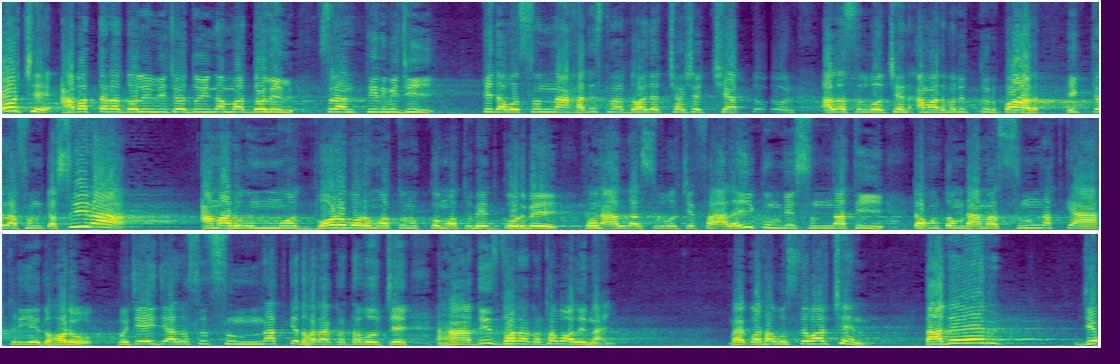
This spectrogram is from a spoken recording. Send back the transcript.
করছে। আবার তারা দলিল লিখে দুই নম্বর দলিল সুরান তিরমিজি। হাদিস না 2676 আল্লাহ রাসূল বলছেন, আমার মৃত্যুর পর আমার বড় বড় মতভেদ করবে। তখন বলছে তখন তোমরা আমার সুন্নাতকে আঁকড়িয়ে ধরো। বলছে, এই যে ধরার কথা বলছে, হাদিস ধরার কথা বলে নাই। কথা বুঝতে পারছেন? তাদের যে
